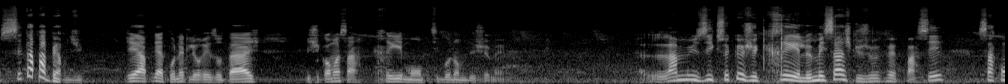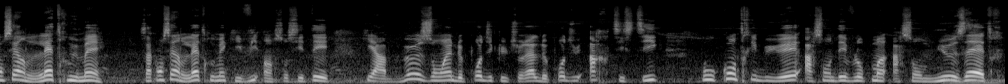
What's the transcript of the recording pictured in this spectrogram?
c'est à pas perdu. J'ai appris à connaître le réseautage. Je commence à créer mon petit bonhomme de chemin. La musique, ce que je crée, le message que je veux faire passer, ça concerne l'être humain. Ça concerne l'être humain qui vit en société, qui a besoin de produits culturels, de produits artistiques pour contribuer à son développement, à son mieux-être.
